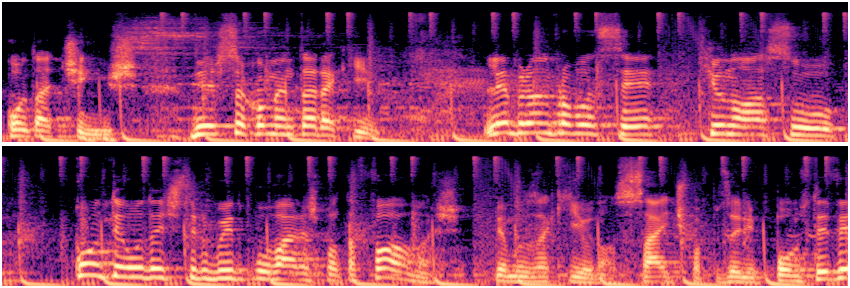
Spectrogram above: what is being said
contatinhos? Deixa seu comentário aqui. Lembrando pra você que o nosso Conteúdo é distribuído por várias plataformas. Temos aqui o nosso site papuzani.tv,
